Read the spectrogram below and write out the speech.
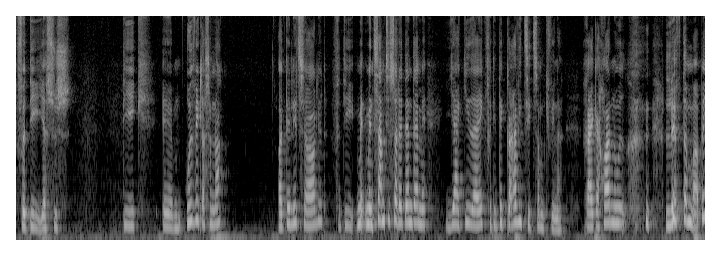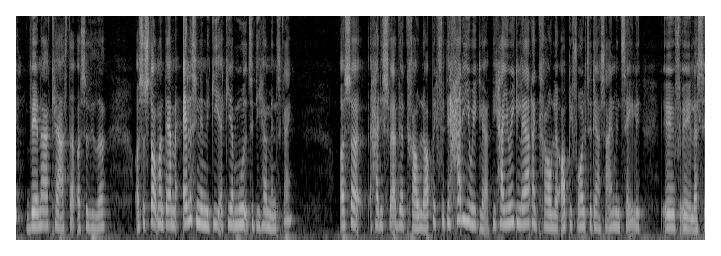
fordi jeg synes, de ikke øh, udvikler sig nok. Og det er lidt sørgeligt, fordi, men, men samtidig så er det den der med, jeg gider ikke, fordi det gør vi tit som kvinder. Rækker hånden ud, løfter dem op, ikke? venner, kærester osv. Og så står man der med alle sin energi og giver mod til de her mennesker. Ikke? Og så har de svært ved at kravle op, ikke? for det har de jo ikke lært. De har jo ikke lært at kravle op i forhold til deres egen mentale, øh, f- eller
